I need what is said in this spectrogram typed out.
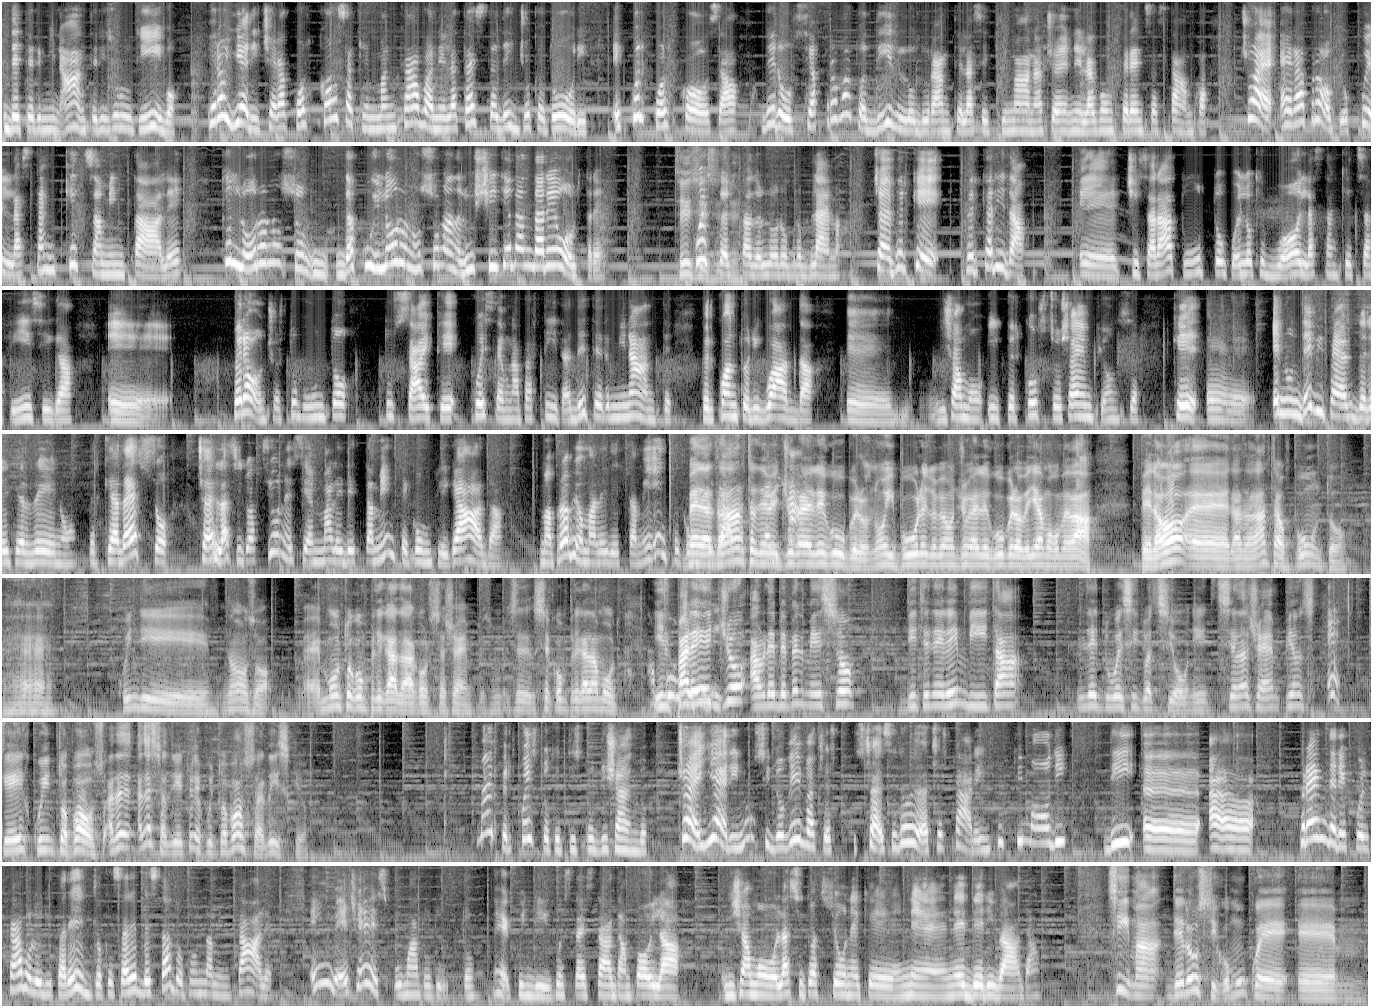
determinante, risolutivo. Però ieri c'era qualcosa che mancava nella testa dei giocatori e quel qualcosa De Rossi ha provato a dirlo durante la settimana, cioè nella conferenza stampa, cioè era proprio quella stanchezza mentale che loro non son- da cui loro non sono riusciti ad andare oltre. Sì, Questo sì, è sì. stato il loro problema. Cioè, perché per carità eh, ci sarà tutto quello che vuoi, la stanchezza fisica, eh, però a un certo punto tu sai che questa è una partita determinante per quanto riguarda eh, diciamo il percorso Champions che, eh, e non devi perdere terreno perché adesso cioè, la situazione si è maledettamente complicata ma proprio maledettamente Beh, complicata l'Atalanta Per deve giocare il recupero, noi pure dobbiamo giocare il recupero, vediamo come va. Però eh, l'Atalanta ha un punto. Eh, quindi non lo so. È molto complicata la corsa Champions. Si, si è complicata molto. Il Appunto, pareggio avrebbe permesso di tenere in vita le due situazioni, sia la Champions Eh. che il quinto posto. Ade- Adesso addirittura il quinto posto è a rischio. Ma è per questo che ti sto dicendo. Cioè, ieri non si doveva, cer- cioè, si doveva cercare in tutti i modi di eh, prendere quel cavolo di pareggio che sarebbe stato fondamentale. E invece è sfumato tutto. E quindi questa è stata poi la, diciamo, la situazione che ne, ne è derivata. Sì, ma De Rossi comunque ehm,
